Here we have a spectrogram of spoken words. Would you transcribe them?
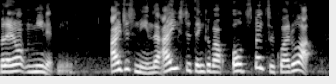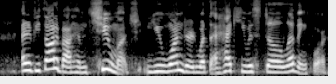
but I don't mean it mean. I just mean that I used to think about old Spencer quite a lot. And if you thought about him too much, you wondered what the heck he was still living for.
